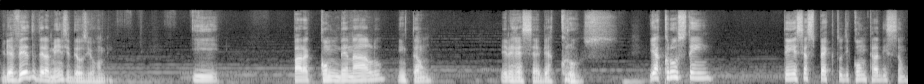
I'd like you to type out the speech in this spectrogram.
Ele é verdadeiramente Deus e homem. E para condená-lo, então, ele recebe a cruz. E a cruz tem tem esse aspecto de contradição.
